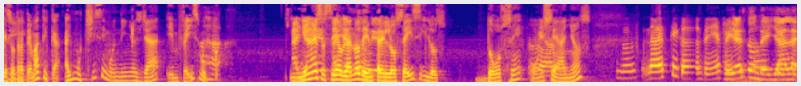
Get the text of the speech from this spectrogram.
Que es otra temática. Hay muchísimos niños ya en Facebook. Ajá. Y Allá niños es- estoy hablando de entre los 6 y los 12, 11 Real. años. No, no, es que en Allá es donde ¿no? ya la,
